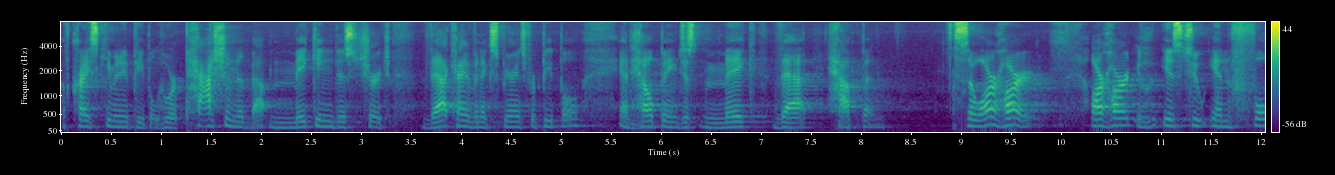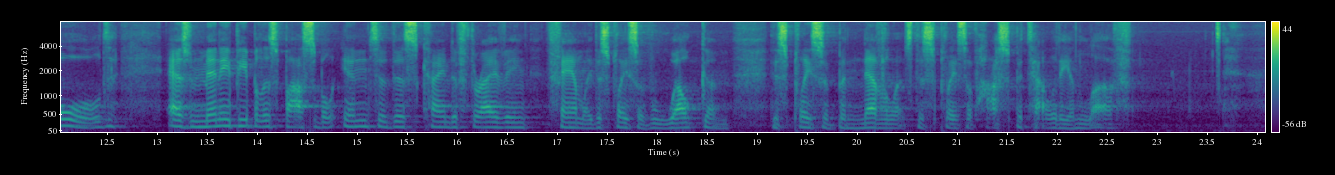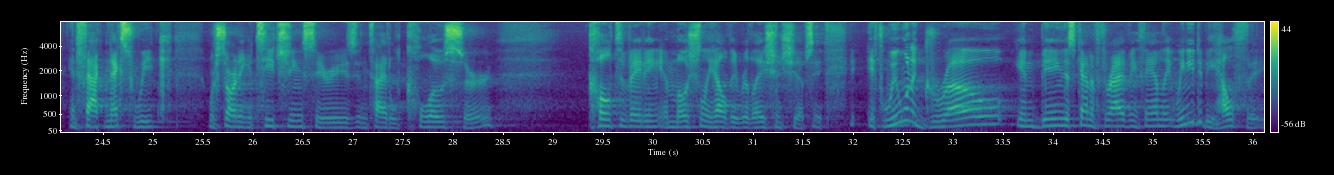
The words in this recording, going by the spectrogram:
of Christ community people who are passionate about making this church that kind of an experience for people and helping just make that happen. So, our heart our heart is to enfold as many people as possible into this kind of thriving family, this place of welcome, this place of benevolence, this place of hospitality and love. In fact, next week, we're starting a teaching series entitled Closer Cultivating Emotionally Healthy Relationships. If we want to grow in being this kind of thriving family, we need to be healthy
